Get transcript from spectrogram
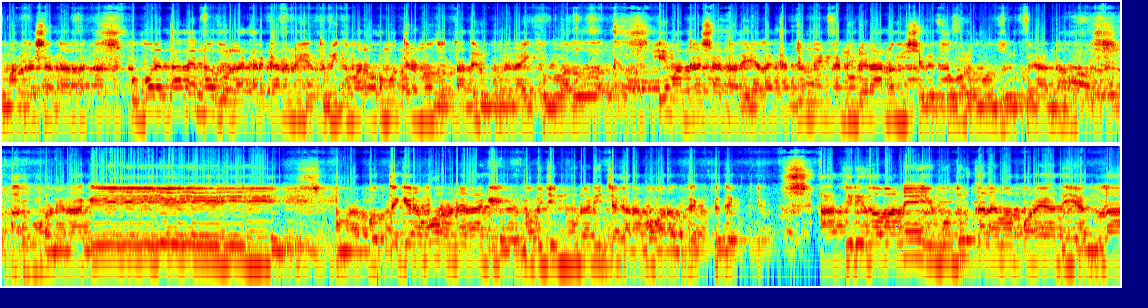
মাদ্রাসাটার উপরে তাদের নজর রাখার কারণে তুমি তোমার রহমতের নজর তাদের উপরে রাখো গো আল্লাহ। এই মাদ্রাসাটার এলাকার জন্য একটা নূরের আলো হিসেবে কবল মঞ্জুর করে নাও আর মরণের আগে, আমরা প্রত্যেকের মরণের আগে নবীজি নুরানি চেহারা মোবারক দেখতে দেখতে আখিরি জমানে মধুর কালেমা পড়াইয়া দিয়ে আল্লাহ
